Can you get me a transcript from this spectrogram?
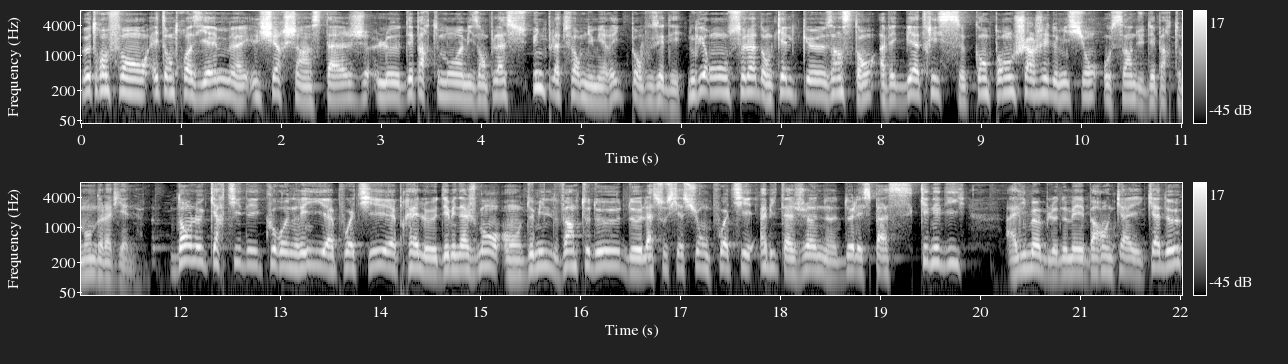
Votre enfant est en troisième, il cherche un stage. Le département a mis en place une plateforme numérique pour vous aider. Nous verrons cela dans quelques instants avec Béatrice Campan, chargée de mission au sein du département de la Vienne. Dans le quartier des Couronneries à Poitiers, après le déménagement en 2022 de l'association Poitiers Habitat Jeune de l'espace Kennedy à l'immeuble nommé Barrancaille K2,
